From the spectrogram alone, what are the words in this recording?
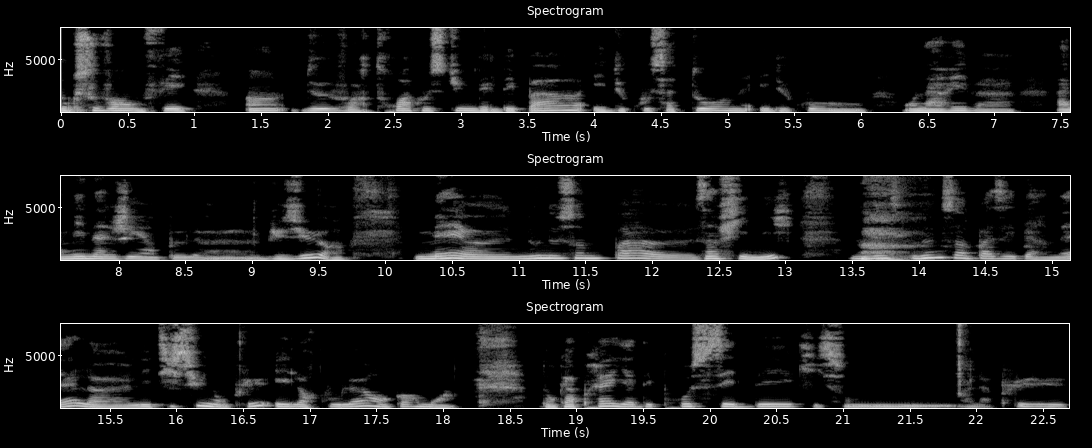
Donc souvent on fait un, deux, voire trois costumes dès le départ, et du coup ça tourne, et du coup on, arrive à, à, ménager un peu l'usure. Mais euh, nous ne sommes pas euh, infinis, nous, nous, ne sommes pas éternels, euh, les tissus non plus, et leurs couleurs encore moins. Donc après, il y a des procédés qui sont la plus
